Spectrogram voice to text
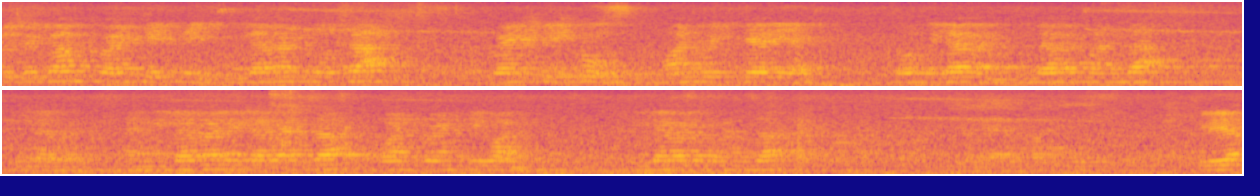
will become 23 11 twos are 22 1 will carry up so 11 11 ones are 11 and 11 11s are 121 11 ones are clear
